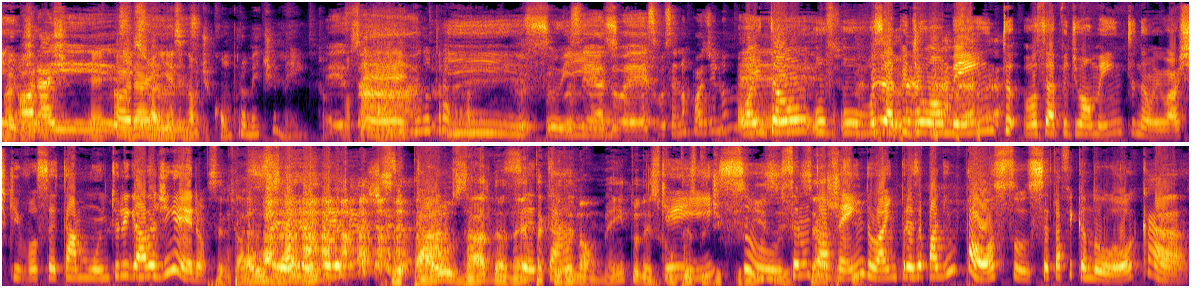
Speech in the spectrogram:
Paga Ora a aí. gente. É, isso aí é isso. sinal de comprometimento. Você Exato. tá ali pelo trabalho. Isso, Se você isso. adoece, você não pode ir no médico. Ou então o, o- você vai pedir um aumento. Você vai pedir um aumento? Não, eu acho que você tá muito ligado a dinheiro. Você tá ousada, hein? Você tá tá- ousada, né? você Tá, tá- querendo aumento nesse Que contexto isso? de crise? Você não tá acha que- vendo? A empresa paga impostos. Você tá ficando louca?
